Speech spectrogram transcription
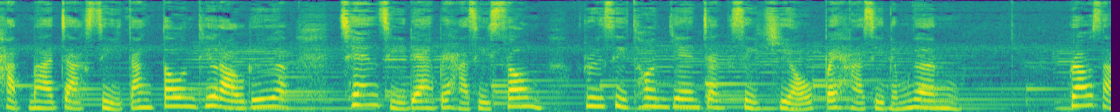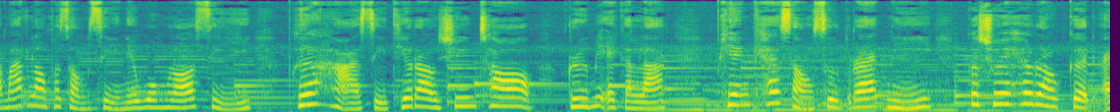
ถัดมาจากสีตั้งต้นที่เราเลือก เช่น สีแดงไปหาสีส้ม หรือสีโทนเย็นจากสีเขียวไปหาสีน้ำเงิน เราสามารถลองผสมสีในวงล้อสี เพื่อหาสีที่เราชื่นชอบ หรือมีเอกลักษณ์ เพียงแค่ 2 สูตรแรกนี้ ก็ช่วยให้เราเกิดไอ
